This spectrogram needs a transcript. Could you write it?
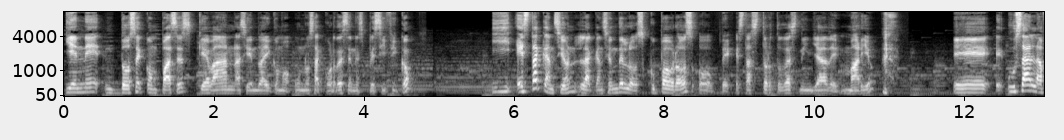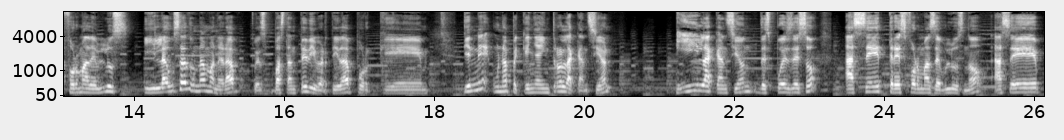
tiene 12 compases que van haciendo ahí como unos acordes en específico. Y esta canción, la canción de los Koopa Bros o de estas tortugas ninja de Mario, eh, usa la forma de blues. Y la usa de una manera pues bastante divertida porque tiene una pequeña intro la canción. Y la canción después de eso hace tres formas de blues, ¿no? Hace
